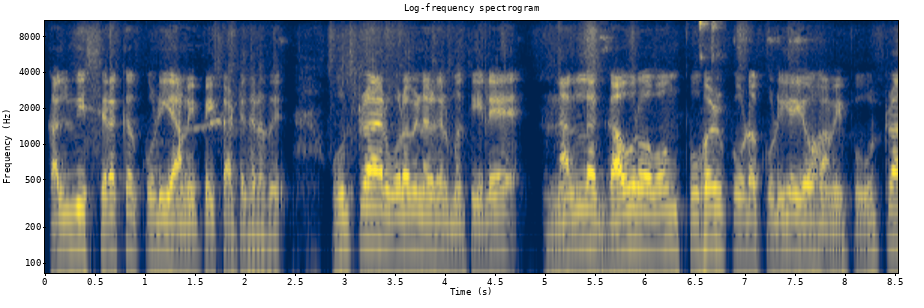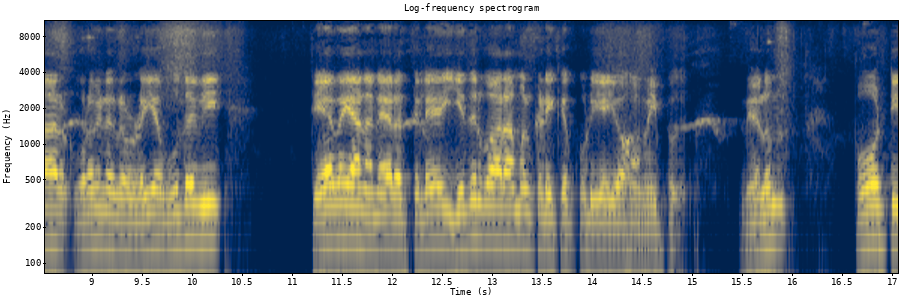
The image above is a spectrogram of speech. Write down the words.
கல்வி சிறக்கக்கூடிய அமைப்பை காட்டுகிறது. உற்றார் உறவினர்கள் மத்தியிலே நல்ல கௌரவம் புகழ் கூடக்கூடிய யோக அமைப்பு. உற்றார் உறவினர்களுடைய உதவி தேவையான நேரத்திலே எதிர்பாராமல் கிடைக்கக்கூடிய யோக அமைப்பு. மேலும் போட்டி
